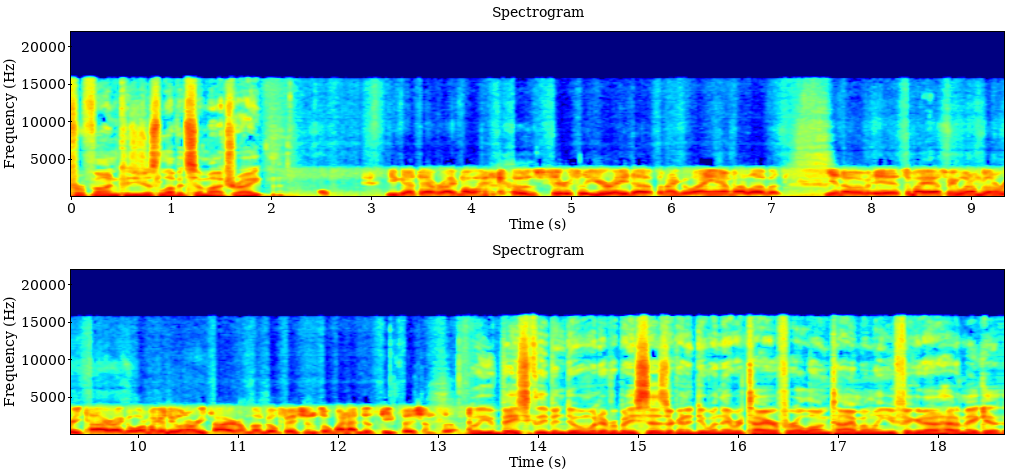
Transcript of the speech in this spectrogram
for fun because you just love it so much, right? You got that right. My wife goes, seriously, you're eight up, and I go, I am. I love it. You know, if somebody asks me when I'm going to retire, I go, what am I going to do when I retire? I'm going to go fishing, so why not just keep fishing? So, well, you've basically been doing what everybody says they're going to do when they retire for a long time. Only you figured out how to make a,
